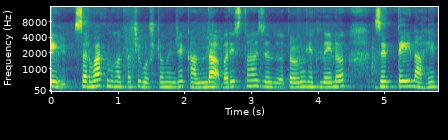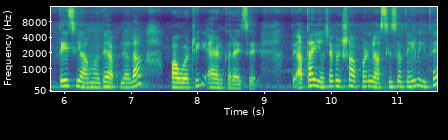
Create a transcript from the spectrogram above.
तेल. सर्वात महत्त्वाची गोष्ट म्हणजे कांदा. बरेचदा ज तळून घेतलेलं जे तेल आहे तेच यामध्ये आपल्याला पावभाजी ॲड करायचं आहे ते आता याच्यापेक्षा आपण जास्तीचं तेल इथे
